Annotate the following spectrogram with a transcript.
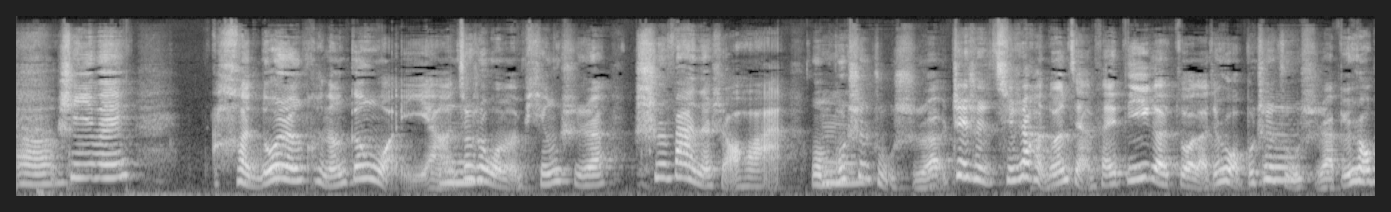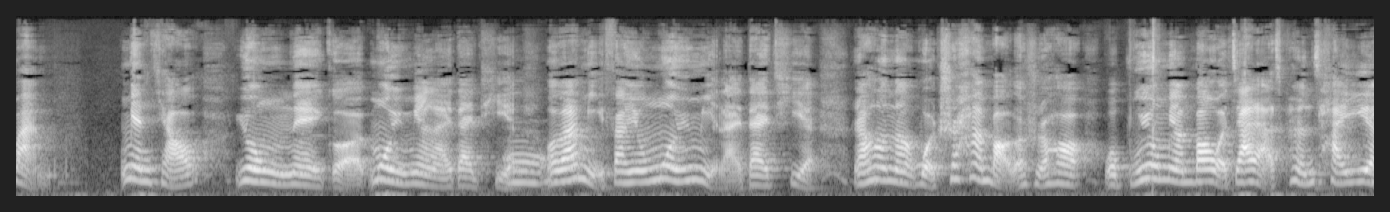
嗯，是因为。很多人可能跟我一样，就是我们平时吃饭的时候啊，我们不吃主食，这是其实很多人减肥第一个做的，就是我不吃主食，比如说我把。面条用那个墨鱼面来代替，我把米饭用墨鱼米来代替。然后呢，我吃汉堡的时候，我不用面包，我加俩片菜叶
